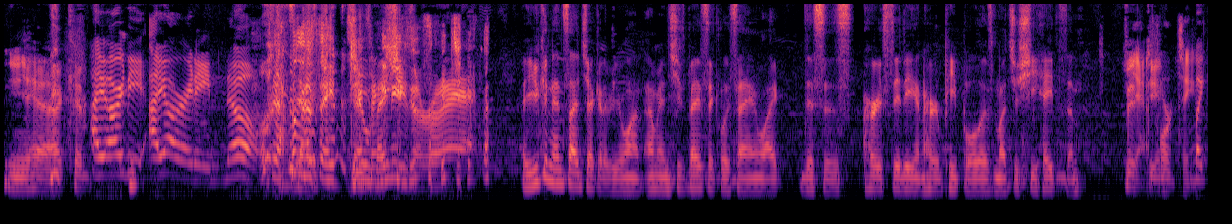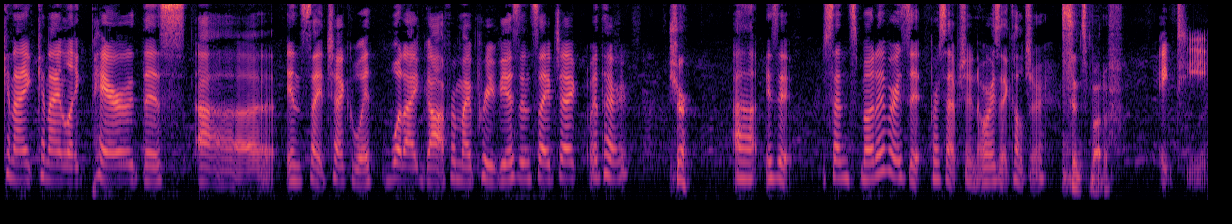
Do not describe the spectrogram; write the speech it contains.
yeah, I could. I already, I already know. they do think make she's a rat. You can inside check it if you want. I mean, she's basically saying like this is her city and her people as much as she hates them. Yeah, 14. but can I, can I like pair this uh insight check with what I got from my previous insight check with her? Sure. Uh, is it sense motive or is it perception or is it culture? Sense motive. 18.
